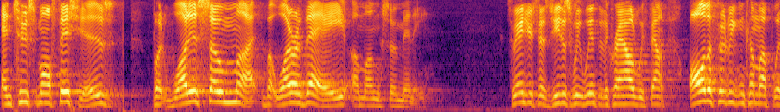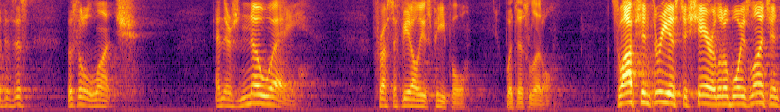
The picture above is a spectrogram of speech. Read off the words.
and two small fishes, but what is so much, but what are they among so many? So Andrew says, Jesus, we went through the crowd, we found all the food we can come up with is this, this little lunch. And there's no way for us to feed all these people with this little. So, option three is to share a little boy's lunch. And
